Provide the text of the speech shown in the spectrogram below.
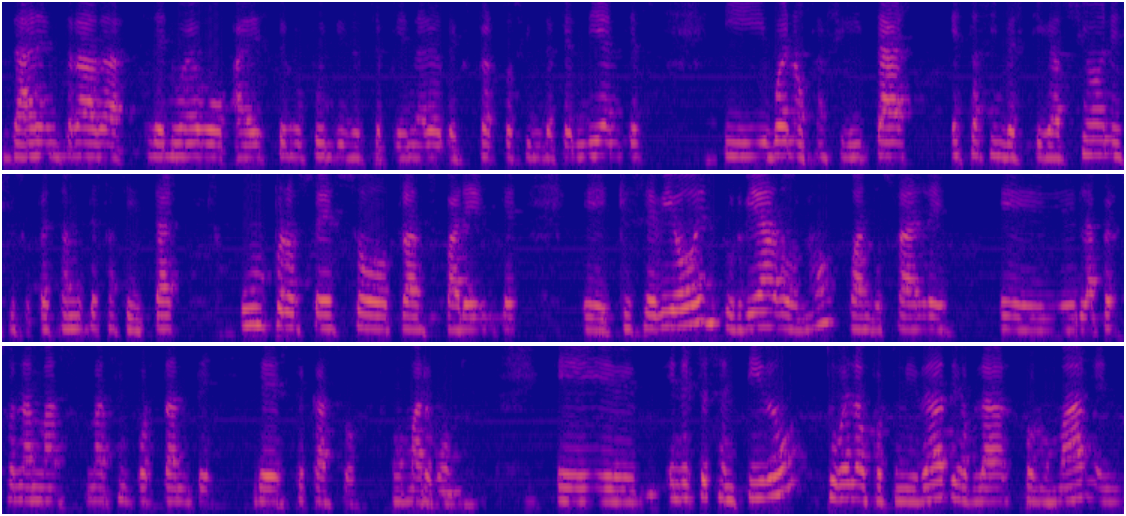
dar entrada de nuevo a este grupo interdisciplinario de expertos independientes y, bueno, facilitar estas investigaciones y supuestamente facilitar un proceso transparente eh, que se vio enturbiado, ¿no? Cuando sale eh, la persona más, más importante de este caso, Omar Gómez. Eh, en este sentido, tuve la oportunidad de hablar con Omar en,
